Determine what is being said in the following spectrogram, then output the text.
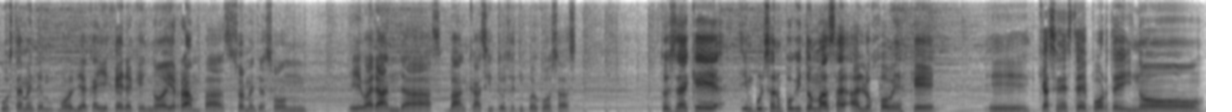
justamente modalidad callejera, que no hay rampas, solamente son eh, barandas, bancas y todo ese tipo de cosas. Entonces hay que impulsar un poquito más a, a los jóvenes que, eh, que hacen este deporte y no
